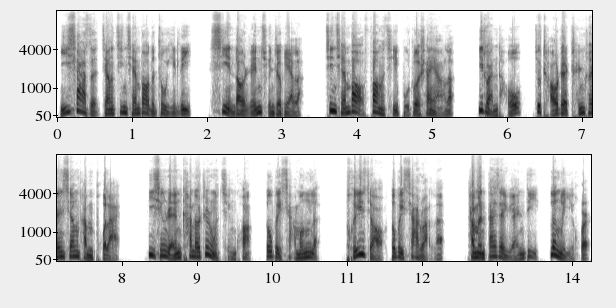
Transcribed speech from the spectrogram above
一下子将金钱豹的注意力吸引到人群这边了。金钱豹放弃捕捉山羊了，一转头就朝着陈传香他们扑来。一行人看到这种情况，都被吓懵了，腿脚都被吓软了。他们待在原地愣了一会儿，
